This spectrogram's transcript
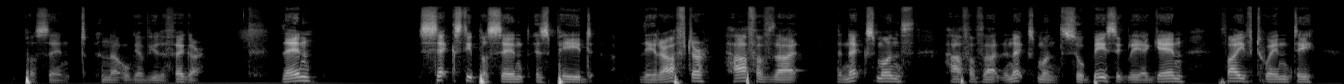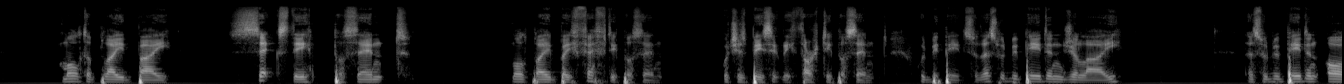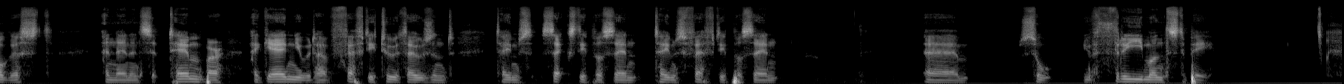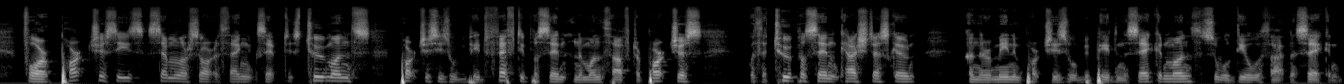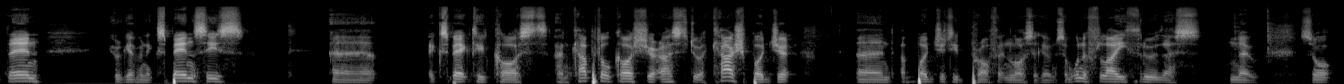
and that will give you the figure. Then 60% is paid thereafter, half of that the next month, half of that the next month. So basically, again, 520 multiplied by 60% multiplied by 50%, which is basically 30%, would be paid. So this would be paid in July, this would be paid in August, and then in September again you would have 52,000 times 60% times 50%. Um, so you have three months to pay. For purchases, similar sort of thing, except it's two months. Purchases will be paid 50% in the month after purchase with a 2% cash discount, and the remaining purchases will be paid in the second month. So we'll deal with that in a second. Then you're given expenses. Uh, expected costs and capital costs, you're asked to do a cash budget and a budgeted profit and loss account. So I'm going to fly through this now. So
